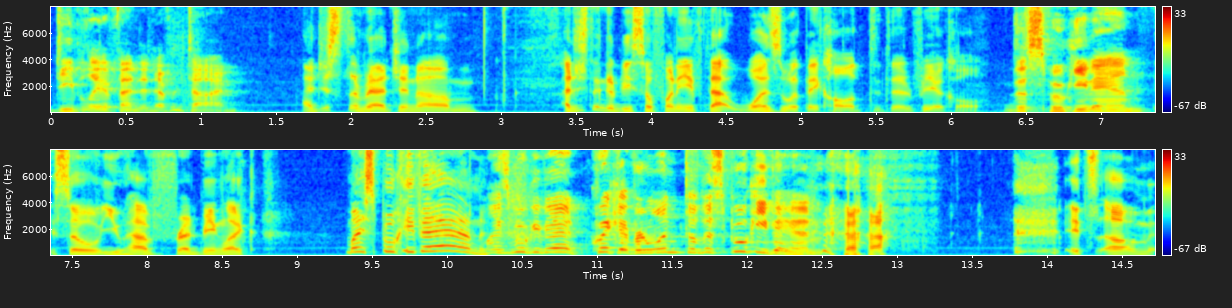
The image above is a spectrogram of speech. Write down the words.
deeply offended every time. I just imagine, um, I just think it'd be so funny if that was what they called their vehicle. The spooky van. So you have Fred being like, "My spooky van." My spooky van! Quick, everyone, to the spooky van! It's um,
